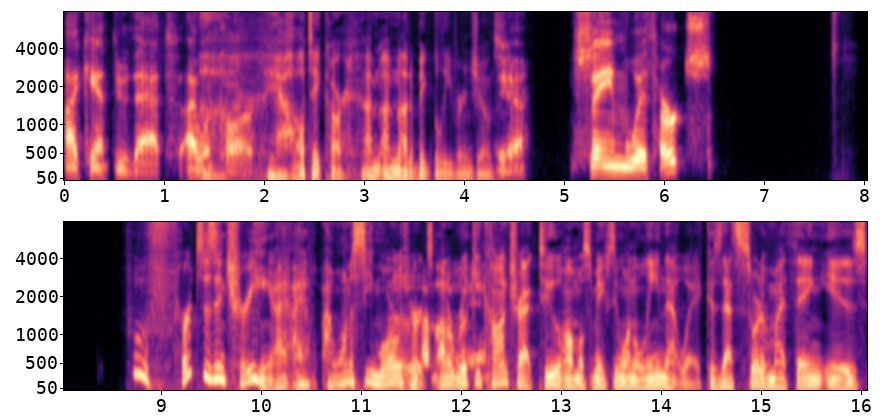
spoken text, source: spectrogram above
I can't do that. I want ah, Carr. Yeah, I'll take Carr. I'm I'm not a big believer in Jones. Yeah. Same with Hurts. Oof, Hurts is intriguing. I I, I want to see more Ooh, with Hurts on a rookie fan. contract too. Almost makes me want to lean that way because that's sort of my thing. Is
